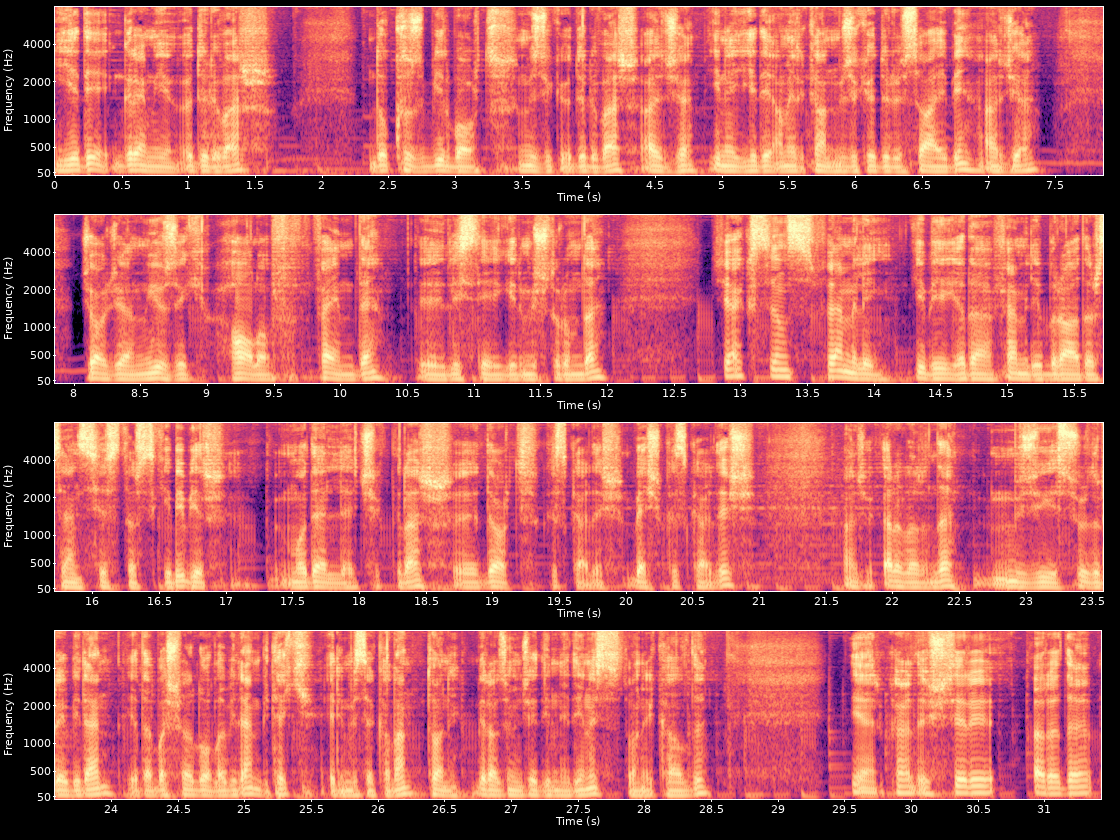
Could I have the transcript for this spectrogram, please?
7 Grammy ödülü var. 9 Billboard müzik ödülü var. Ayrıca yine 7 Amerikan müzik ödülü sahibi. Ayrıca Georgia Music Hall of Fame'de e, listeye girmiş durumda. Jackson's Family gibi ya da Family Brothers and Sisters gibi bir modelle çıktılar. E, Dört kız kardeş, beş kız kardeş. Ancak aralarında müziği sürdürebilen ya da başarılı olabilen bir tek elimizde kalan Tony. Biraz önce dinlediğiniz Tony kaldı. Diğer kardeşleri arada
